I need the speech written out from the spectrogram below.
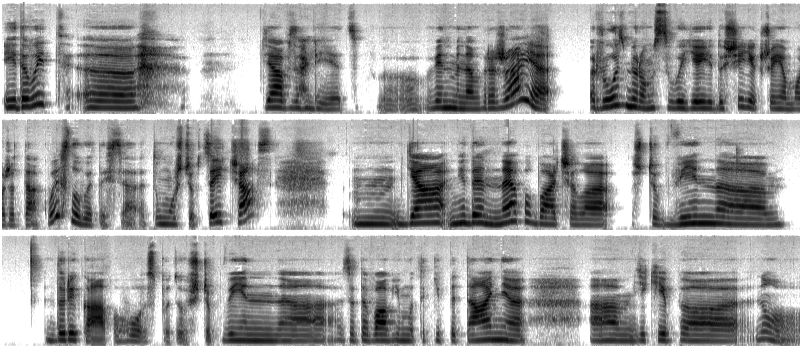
І Давид, е, я взагалі, він мене вражає розміром своєї душі, якщо я можу так висловитися, тому що в цей час я ніде не побачила, щоб він е, дорікав Господу, щоб він задавав йому такі питання. ем, які б е, ну,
